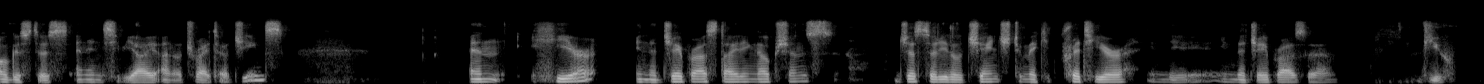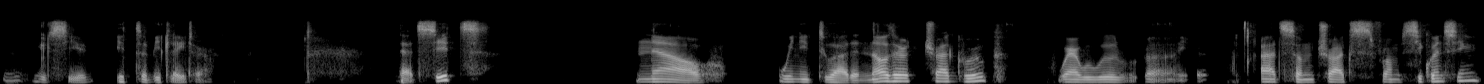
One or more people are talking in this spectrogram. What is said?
Augustus and NCBI anode writer genes. And here in the JBrowse styling options, just a little change to make it prettier in the in the JBrowse uh, view. You'll see it a bit later. That's it. Now we need to add another track group where we will uh, add some tracks from sequencing,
